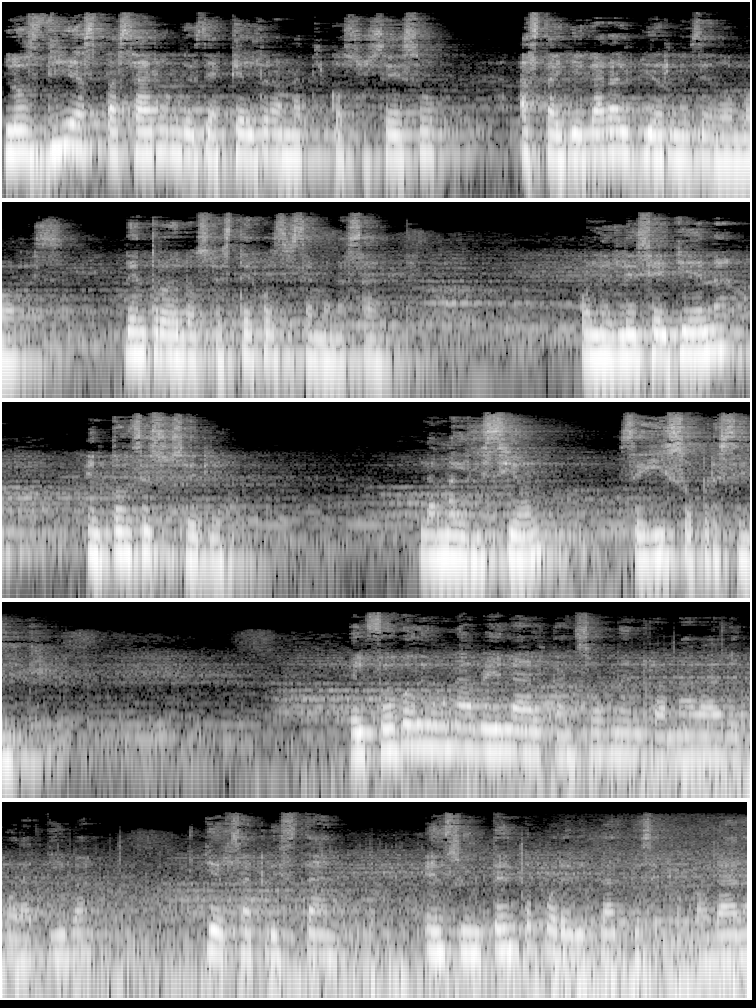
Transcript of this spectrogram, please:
Los días pasaron desde aquel dramático suceso hasta llegar al Viernes de Dolores, dentro de los festejos de Semana Santa. Con la iglesia llena, entonces sucedió. La maldición se hizo presente. El fuego de una vela alcanzó una enramada decorativa y el sacristán, en su intento por evitar que se propagara,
